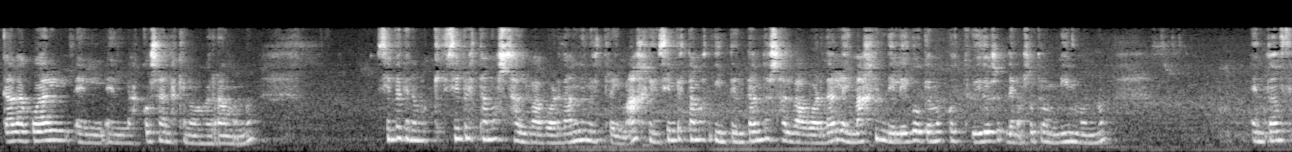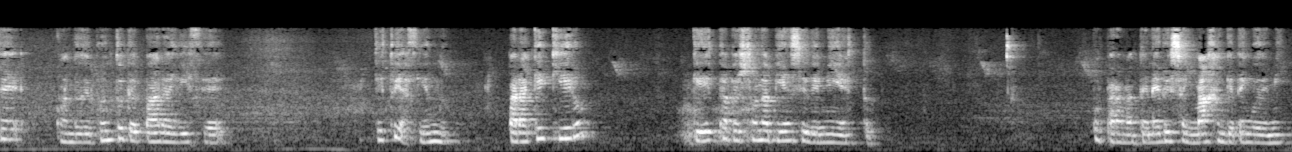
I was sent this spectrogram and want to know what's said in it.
cada cual en, las cosas en las que nos agarramos. Siempre, tenemos siempre estamos salvaguardando nuestra imagen, siempre estamos intentando salvaguardar la imagen del ego que hemos construido de nosotros mismos. Entonces, cuando de pronto te para y dices, ¿qué estoy haciendo? ¿Para qué quiero que esta persona piense de mí esto? Pues para mantener esa imagen que tengo de mí.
